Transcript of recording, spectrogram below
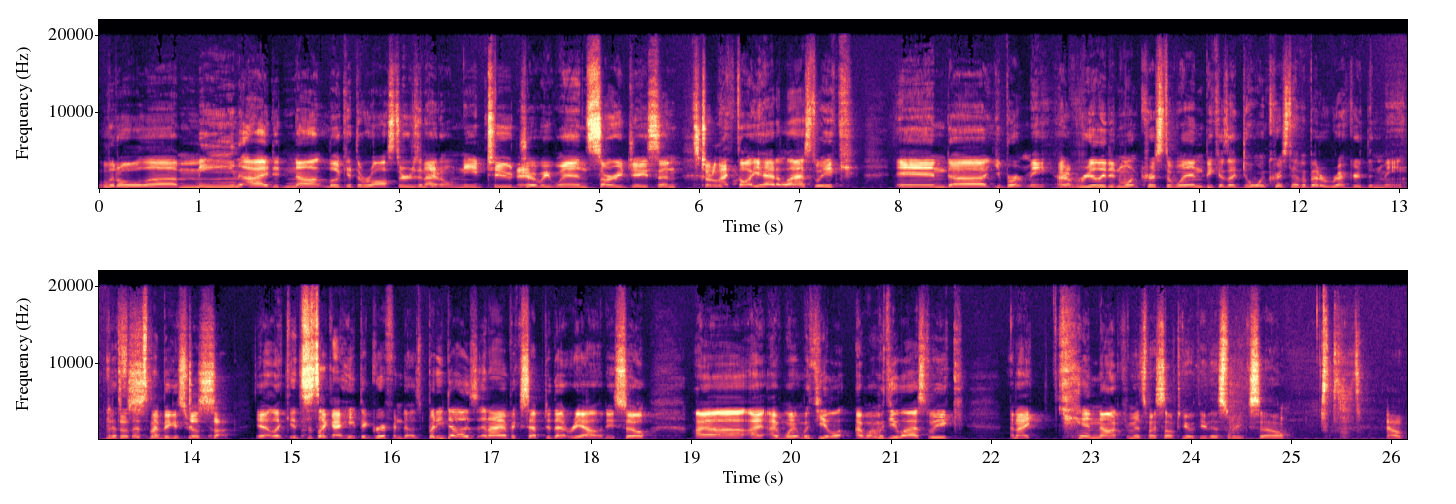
little uh, mean. I did not look at the rosters, and I don't need to. Joey wins. Sorry, Jason. It's totally I fine. thought you had it last week. And uh, you burnt me. I really didn't want Chris to win because I don't want Chris to have a better record than me. That's, does- that's my biggest does reason. suck. Yeah, like it's just like I hate that Griffin does, but he does, and I have accepted that reality. So uh, I, I went with you. I went with you last week, and I cannot convince myself to go with you this week. So Nope.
